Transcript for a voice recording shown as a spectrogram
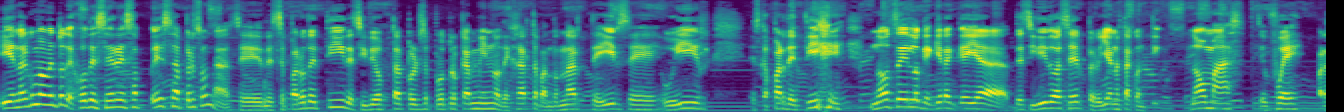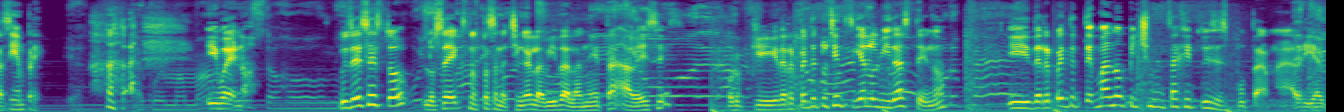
Y en algún momento dejó de ser esa, esa persona, se separó de ti, decidió optar por irse por otro camino, dejarte, abandonarte, irse, huir, escapar de ti. No sé lo que quiera que haya decidido hacer, pero ya no está contigo. No más, se fue para siempre. y bueno, pues es esto, los ex nos pasan a chingar la vida, la neta, a veces. Porque de repente tú sientes que ya lo olvidaste, ¿no? Y de repente te manda un pinche mensaje y tú dices, puta madre,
